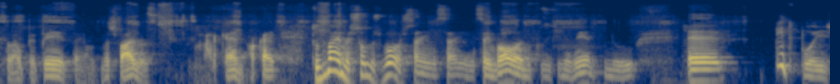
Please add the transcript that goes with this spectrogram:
Será o PP, tem algumas falhas, marcando, ok. Tudo bem, mas somos bons sem, sem, sem bola, no posicionamento. No, eh, e depois,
